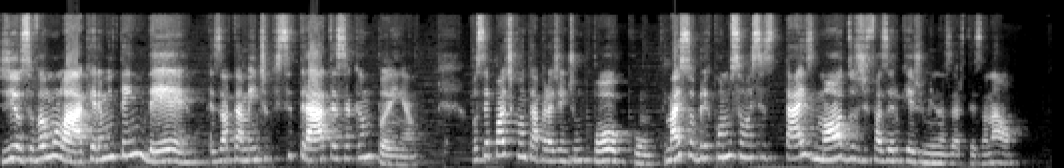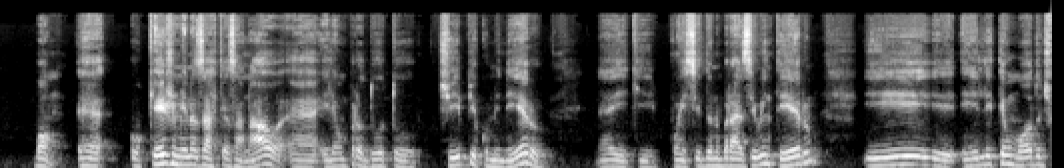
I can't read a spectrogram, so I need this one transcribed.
Gilson, vamos lá, queremos entender exatamente o que se trata essa campanha. Você pode contar para a gente um pouco mais sobre como são esses tais modos de fazer o queijo Minas artesanal? Bom, é, o queijo Minas artesanal, é, ele é um produto típico mineiro, né, e que conhecido no Brasil inteiro, e ele tem um modo de,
